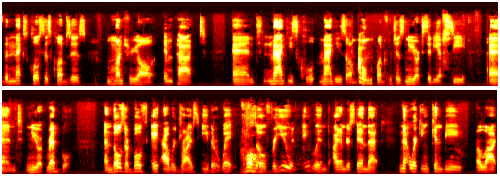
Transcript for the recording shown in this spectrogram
The next closest clubs is Montreal Impact and Maggie's cl- Maggie's um, Um, home club, which is New York City FC and New York Red Bull. And those are both eight hour drives either way. Whoa. So for you in England, I understand that networking can be a lot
